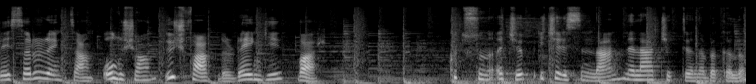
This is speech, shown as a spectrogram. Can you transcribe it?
ve sarı renkten oluşan 3 farklı rengi var. Kutusunu açıp içerisinden neler çıktığına bakalım.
